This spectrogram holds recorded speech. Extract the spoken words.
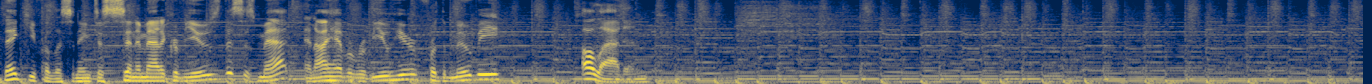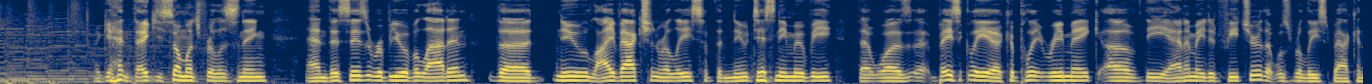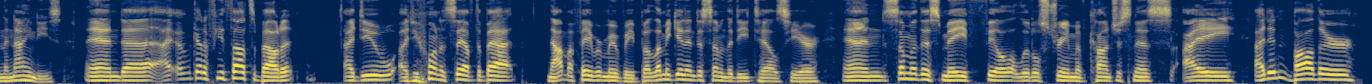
Thank you for listening to Cinematic Reviews. This is Matt, and I have a review here for the movie Aladdin. Again, thank you so much for listening. And this is a review of Aladdin, the new live action release of the new Disney movie that was uh, basically a complete remake of the animated feature that was released back in the 90s. And uh, I- I've got a few thoughts about it. I do I do want to say off the bat, not my favorite movie, but let me get into some of the details here. And some of this may feel a little stream of consciousness. I I didn't bother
